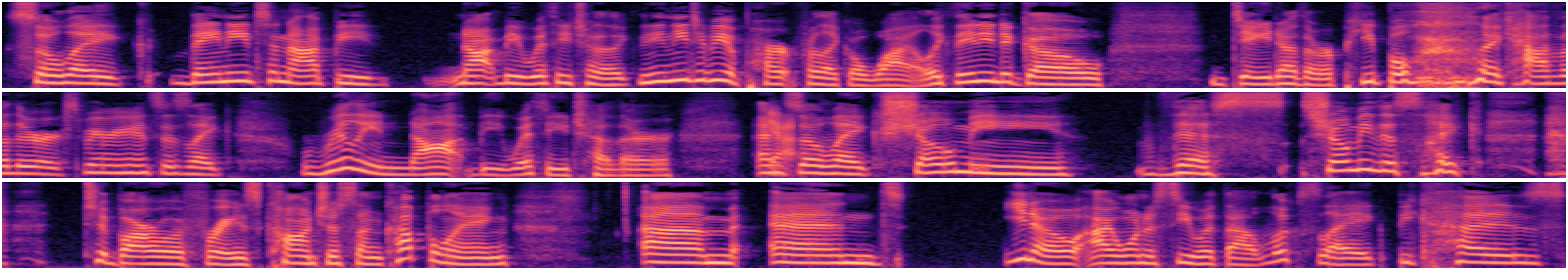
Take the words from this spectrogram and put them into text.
So like they need to not be not be with each other. Like they need to be apart for like a while. Like they need to go date other people, like have other experiences, like really not be with each other. And Yeah. so like show me this show me this like to borrow a phrase conscious uncoupling um and you know i want to see what that looks like because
